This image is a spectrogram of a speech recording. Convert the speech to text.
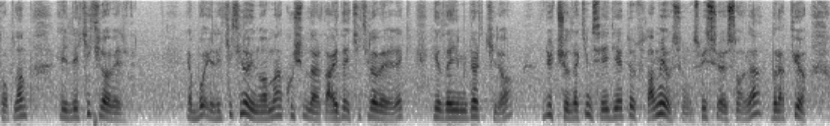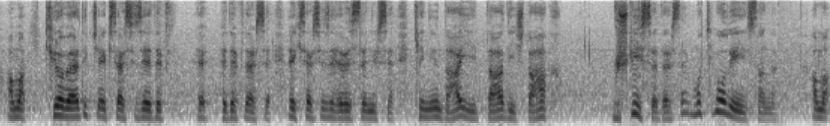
toplam 52 kilo verdi. Ya bu 52 kiloyu normal koşullarda ayda 2 kilo vererek yılda 24 kilo 3 yılda kimseyi diyette tutamıyorsunuz. Bir süre sonra bırakıyor. Ama kilo verdikçe egzersize hedef he- hedeflerse, egzersize heveslenirse, kendini daha iyi, daha dinç, daha güçlü hissederse motive oluyor insanlar. Ama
